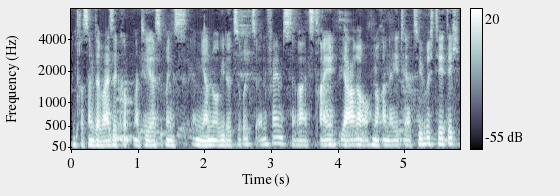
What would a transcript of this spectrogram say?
Interessanterweise kommt Matthias übrigens im Januar wieder zurück zu N-Frames. Er war jetzt drei Jahre auch noch an der ETH Zürich tätig.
